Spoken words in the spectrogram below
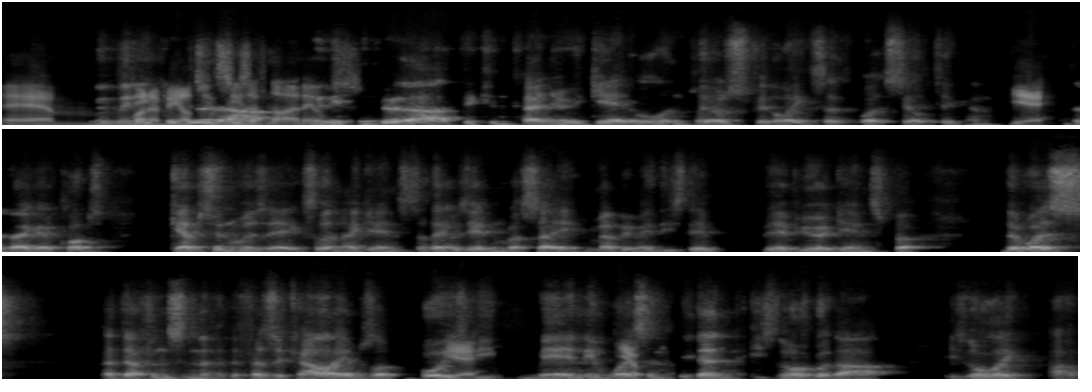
um, We- for need to do emergencies, that. if not anything We need to do that to continue to get the loan players for the likes of what Celtic and Yeah, the bigger clubs. Gibson was excellent against, I think it was Edinburgh City, maybe made his de- debut against, but there was a difference in the, the physicality. It was like boys Yeah. men. He wasn't, he didn't, he's not got that, he's not like a,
